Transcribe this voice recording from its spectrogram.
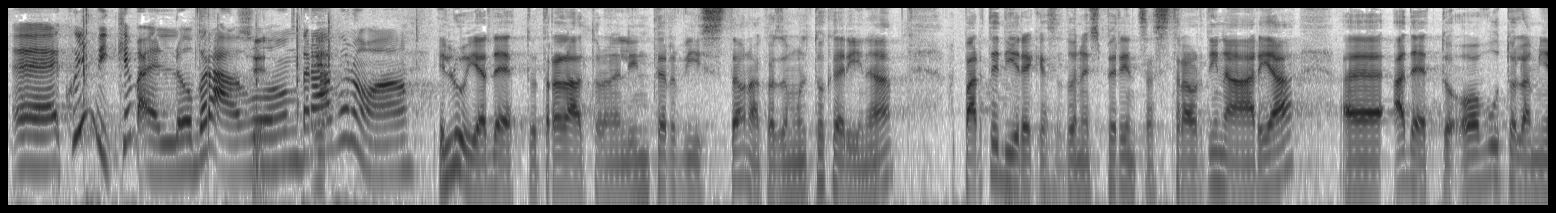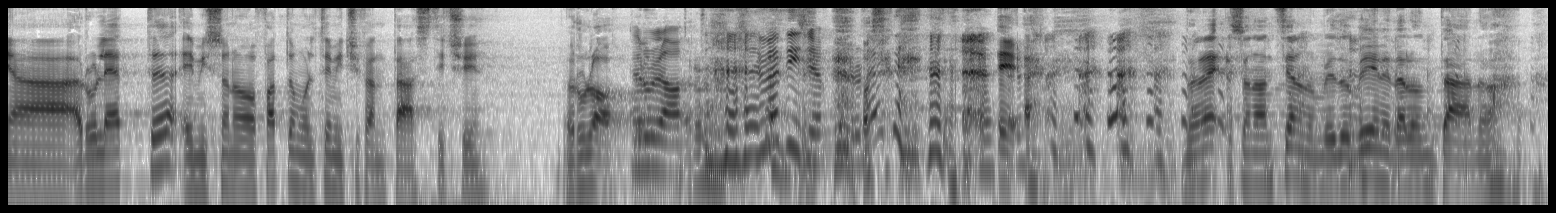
Eh, quindi che bello, bravo, Sì. bravo E- Noah. E lui ha detto, tra l'altro, nell'intervista una cosa molto carina. A parte dire che è stata un'esperienza straordinaria, eh, ha detto: Ho avuto la mia roulette e mi sono fatto molti amici fantastici. Roulotte. Roulotte. Ma dice roulotte. eh, non è, sono anziano, non vedo bene da lontano.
